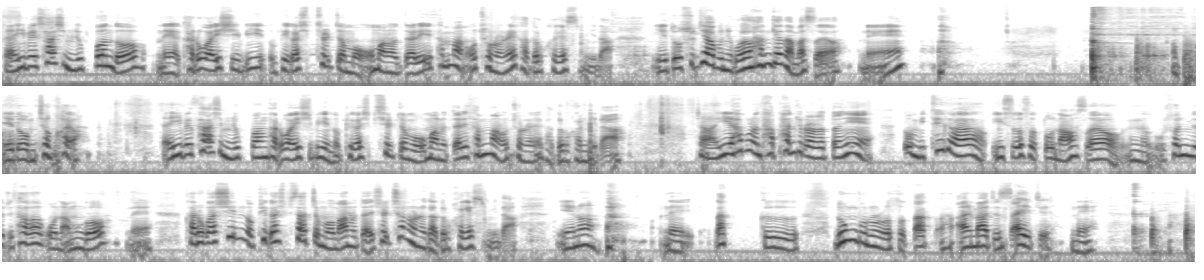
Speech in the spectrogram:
자, 246번도, 네, 가로가 22, 높이가 17.5, 5만원짜리 35,000원에 가도록 하겠습니다. 얘도 수지화분이고요. 한 개 남았어요. 네. 어, 얘도 엄청 커요. 자, 246번 가로가 22, 높이가 17.5, 5만원짜리 35,000원에 가도록 합니다. 자, 이 화분은 다 판 줄 알았더니 또 밑에가 있어서 또 나왔어요. 음, 손님들이 사가고 남은 거. 네. 가로가 10, 높이가 14.5 만원짜리 7천원에 가도록 하겠습니다. 얘는, 네, 딱 그 농분으로서 딱 알맞은 사이즈. 네.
